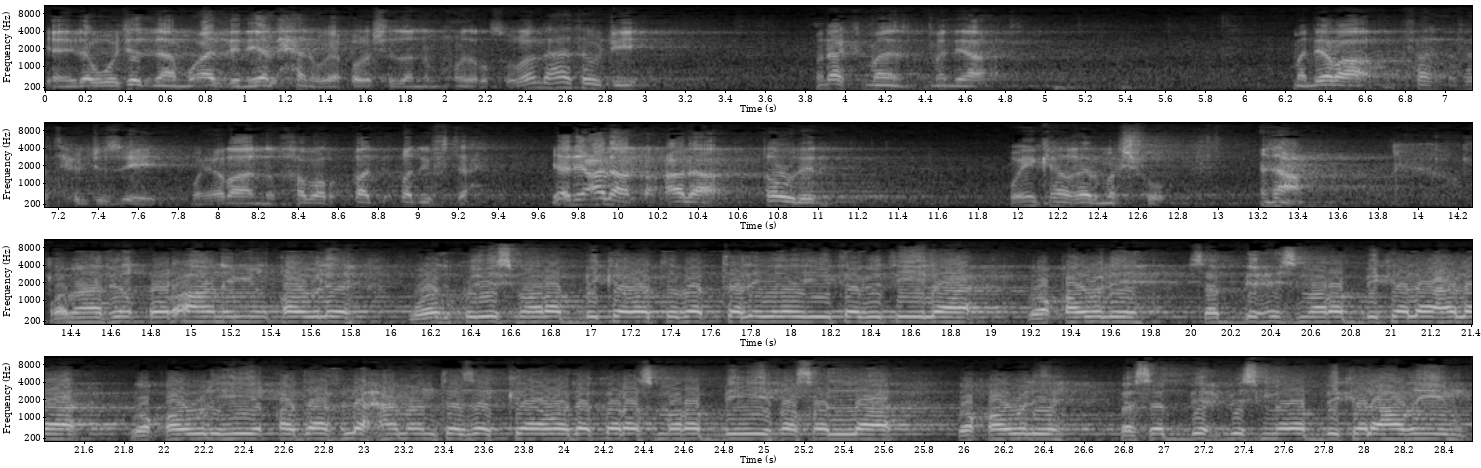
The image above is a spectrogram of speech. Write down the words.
يعني لو وجدنا مؤذن يلحن ويقول أشهد أن محمدا رسول الله لها توجيه. هناك من من من يرى فتح الجزئين ويرى أن الخبر قد قد يفتح. يعني على على قول وإن كان غير مشهور. نعم. وما في القرآن من قوله واذكر اسم ربك وتبتل إليه تبتيلا وقوله سبح اسم ربك الأعلى وقوله قد أفلح من تزكى وذكر اسم ربه فصلى وقوله فسبح باسم ربك العظيم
